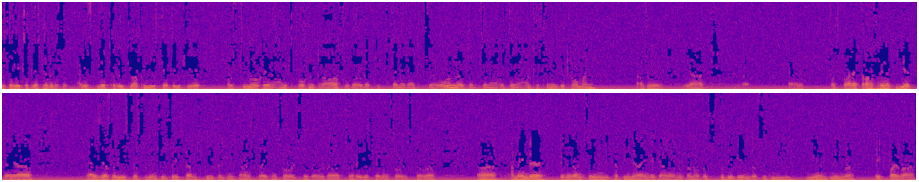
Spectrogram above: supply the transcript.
das habe ich jetzt erstmal, weil das alles wieder zurücklaufen müsste. Ich denke, Hast du noch angesprochen drauf oder, oder gibt es eine Reaktion oder hast du eine, Antwort von ihm bekommen? Also er hat äh, fast gar nicht darauf reagiert, weil er weiß ja so ist, dass du den Schiedsrichter am Spielfeld nicht ansprechen sollst oder, oder zur Rede stellen sollst, aber äh, am Ende bin ich dann zu ihm in die Kabine reingegangen und dann hat er zugegeben, dass es nie, nie und nimmer Eckball war.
